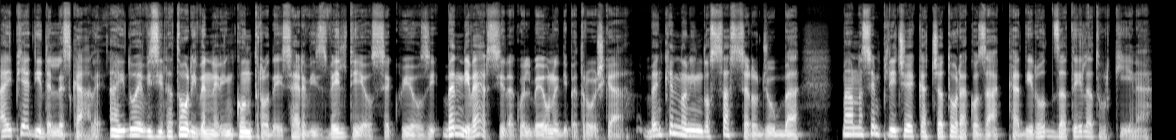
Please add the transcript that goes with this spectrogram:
Ai piedi delle scale, ai due visitatori vennero incontro dei servi svelti e ossequiosi, ben diversi da quel beone di Petrushka, benché non indossassero giubba, ma una semplice cacciatora cosacca di rozza tela turchina.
